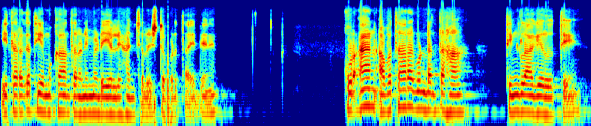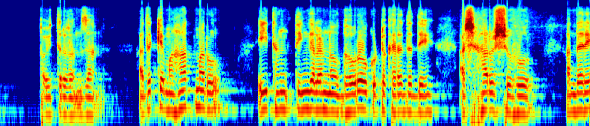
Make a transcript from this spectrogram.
ಈ ತರಗತಿಯ ಮುಖಾಂತರ ನಿಮ್ಮೆಡೆಯಲ್ಲಿ ಹಂಚಲು ಇಷ್ಟಪಡ್ತಾ ಇದ್ದೇನೆ ಕುರ್ಆನ್ ಅವತಾರಗೊಂಡಂತಹ ತಿಂಗಳಾಗಿರುತ್ತೆ ಪವಿತ್ರ ರಂಜಾನ್. ಅದಕ್ಕೆ ಮಹಾತ್ಮರು ಈ ತಂಗ್ ತಿಂಗಳನ್ನು ಗೌರವ ಕೊಟ್ಟು ಕರೆದದ್ದೇ ಅಶಹರು ಶುಹೂರ್, ಅಂದರೆ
